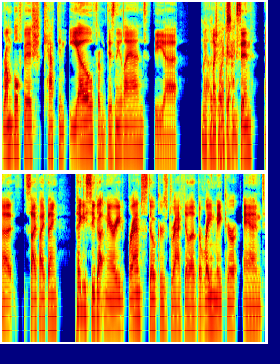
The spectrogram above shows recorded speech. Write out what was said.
Rumblefish, Captain EO from Disneyland, the uh, Michael, uh, Michael Jackson. Jackson, uh, sci-fi thing. Peggy Sue got married. Bram Stoker's Dracula, The Rainmaker, and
